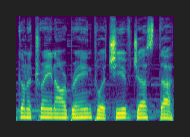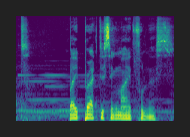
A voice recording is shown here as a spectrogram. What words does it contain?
We're gonna train our brain to achieve just that by practicing mindfulness.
